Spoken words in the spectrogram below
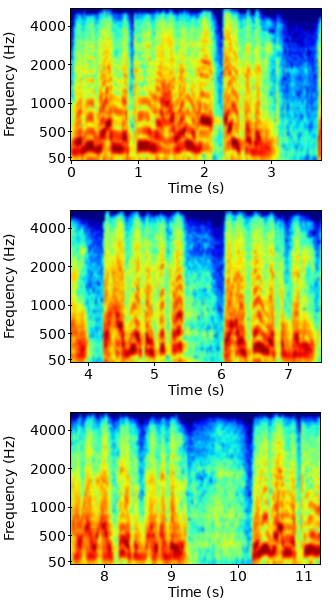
نريد أن نقيم عليها ألف دليل يعني أحادية الفكرة وألفية الدليل أو ألفية الأدلة. نريد أن نقيم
